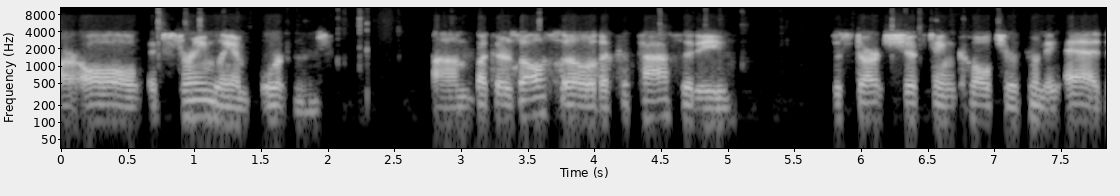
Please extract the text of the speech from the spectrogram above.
are all extremely important. Um, but there's also the capacity to start shifting culture from the edge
